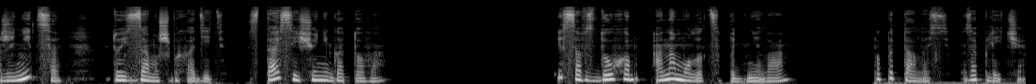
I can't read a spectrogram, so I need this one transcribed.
Жениться, то есть замуж выходить, Стася еще не готова. И со вздохом она молодца подняла, попыталась за плечи.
